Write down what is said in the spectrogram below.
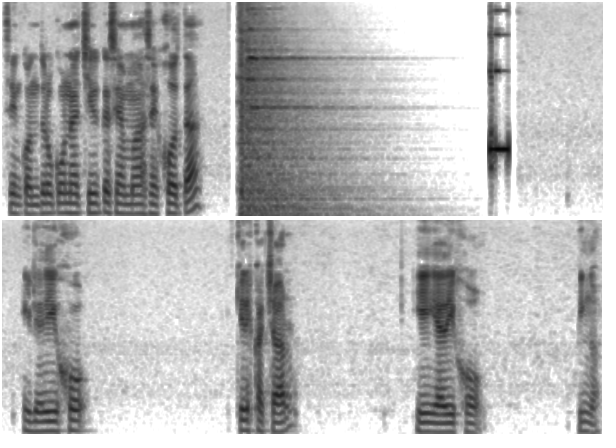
se encontró con una chica que se llamaba CJ. Y le dijo, ¿quieres cachar? Y ella dijo, pinga.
